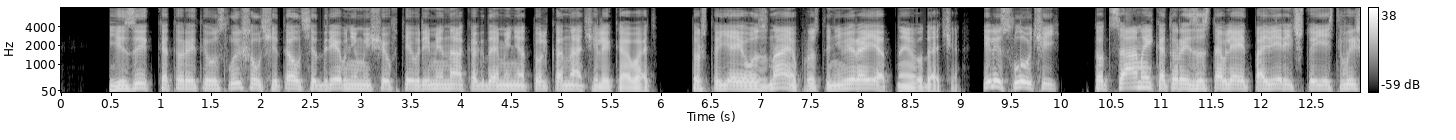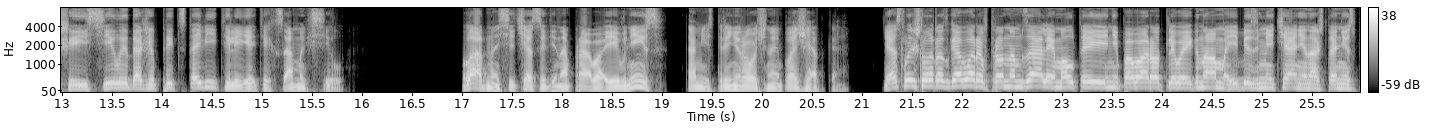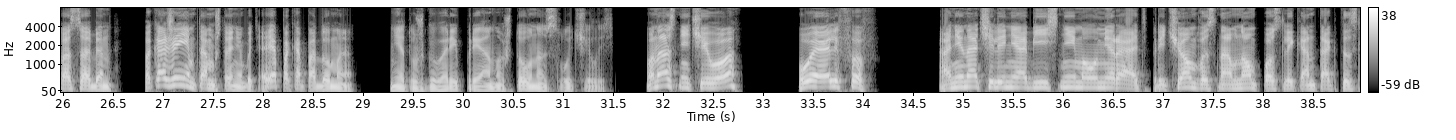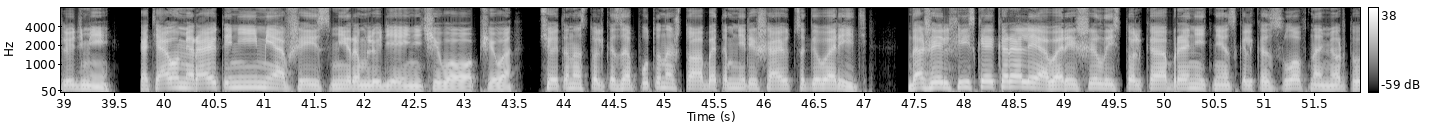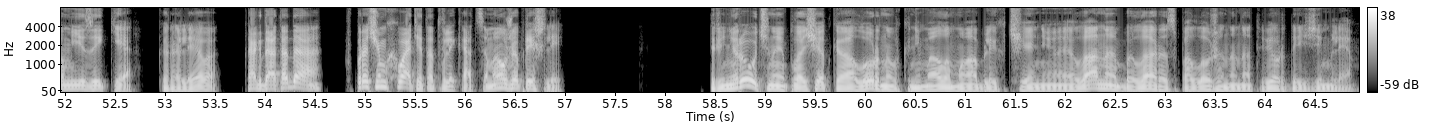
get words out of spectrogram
Язык, который ты услышал, считался древним еще в те времена, когда меня только начали ковать. То, что я его знаю, просто невероятная удача. Или случай. Тот самый, который заставляет поверить, что есть высшие силы даже представителей этих самых сил. Ладно, сейчас иди направо и вниз, там есть тренировочная площадка. Я слышал разговоры в тронном зале, мол, ты неповоротливый гном и без меча ни на что не способен. Покажи им там что-нибудь, а я пока подумаю. Нет уж, говори прямо, что у нас случилось. У нас ничего. У эльфов. Они начали необъяснимо умирать, причем в основном после контакта с людьми. Хотя умирают и не имевшие с миром людей ничего общего. Все это настолько запутано, что об этом не решаются говорить. Даже эльфийская королева решилась только обронить несколько слов на мертвом языке. Королева? Когда-то да. Впрочем, хватит отвлекаться, мы уже пришли. Тренировочная площадка Алорнов к немалому облегчению Элана была расположена на твердой земле.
